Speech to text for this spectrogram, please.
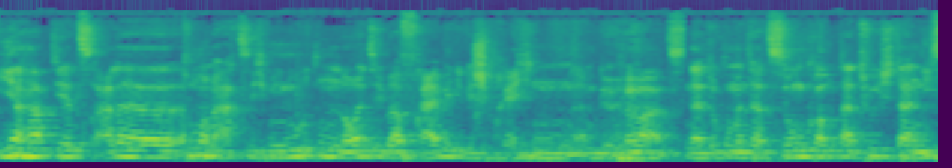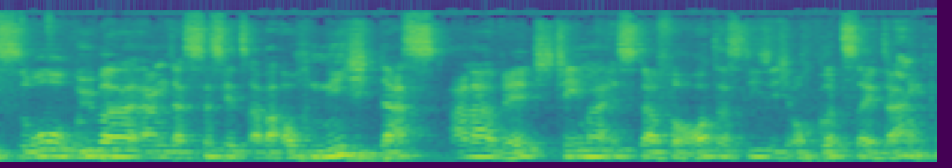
Ihr habt jetzt alle 85 Minuten Leute über Freiwillige sprechen ähm, gehört. In der Dokumentation kommt natürlich dann nicht so rüber, ähm, dass das jetzt aber auch nicht das Allerweltthema ist da vor Ort, dass die sich auch Gott sei Dank,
